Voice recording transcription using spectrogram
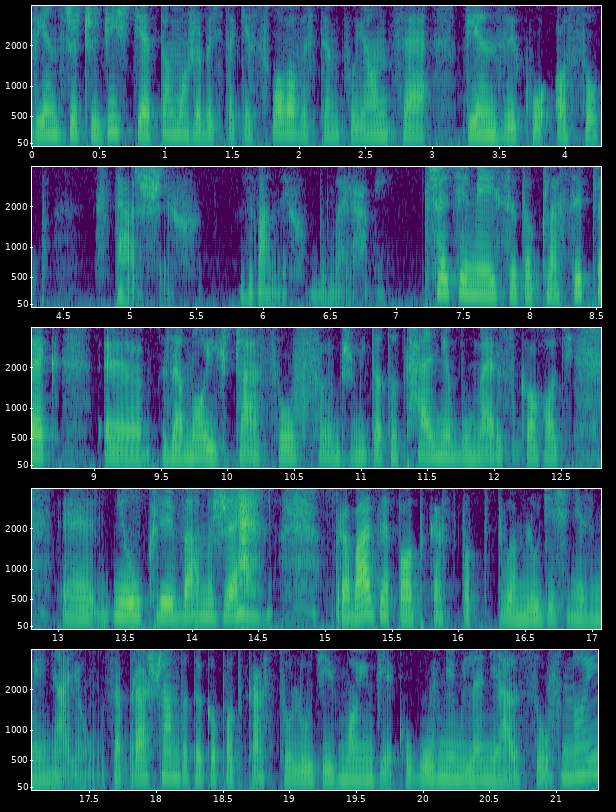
Więc rzeczywiście to może być takie słowo występujące w języku osób starszych, zwanych boomerami. Trzecie miejsce to klasyczek. e, Za moich czasów brzmi to totalnie boomersko, choć e, nie ukrywam, że prowadzę podcast pod tytułem Ludzie się nie zmieniają. Zapraszam do tego podcastu ludzi w moim wieku, głównie milenialsów, no i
